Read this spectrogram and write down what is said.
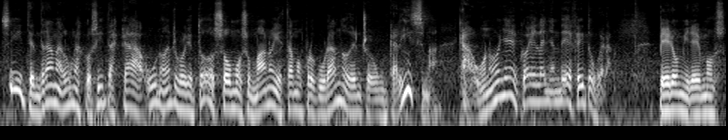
Sí, tendrán algunas cositas cada uno dentro, porque todos somos humanos y estamos procurando dentro de un carisma. Cada uno, oye, ¿cuál es el de efecto? Bueno, pero miremos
